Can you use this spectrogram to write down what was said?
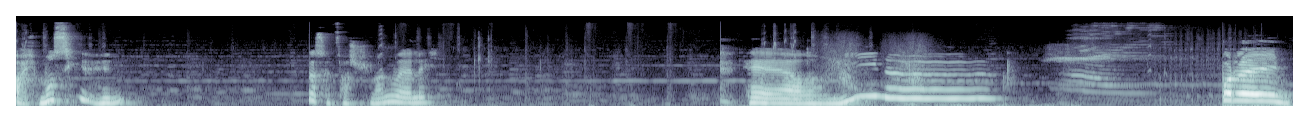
Ah, ich muss hier hin? Das ist ja fast schon langweilig. Hermine! Buddeln!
